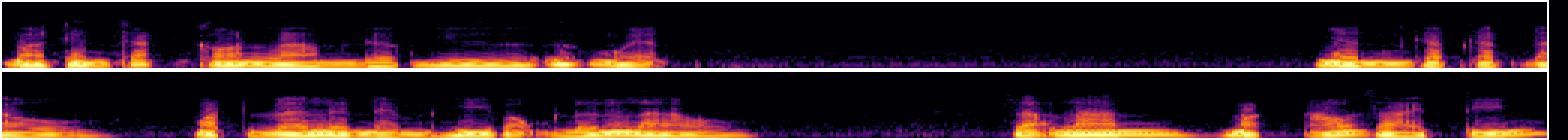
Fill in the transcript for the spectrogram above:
Ba tin chắc con làm được như ước nguyện. Nhân gật gật đầu, mắt lóe lên niềm hy vọng lớn lao. Dạ Lan mặc áo dài tím,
